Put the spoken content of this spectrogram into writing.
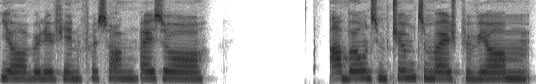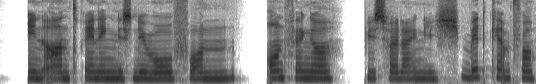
Ja, würde ich auf jeden Fall sagen. Also, auch bei uns im Gym zum Beispiel, wir haben in einem Training das Niveau von Anfänger bis halt eigentlich Wettkämpfer.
